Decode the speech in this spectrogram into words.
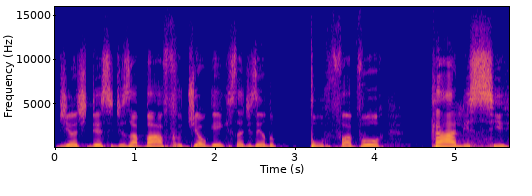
diante desse desabafo de alguém que está dizendo: Por favor, cale-se,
